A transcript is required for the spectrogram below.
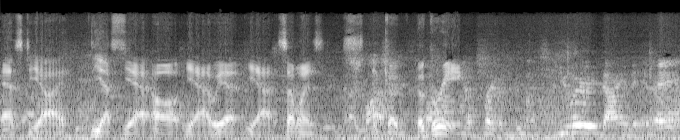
SDI. Yes. Yeah. Oh, yeah. We had, yeah. Someone is agreeing. You literally die in the.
